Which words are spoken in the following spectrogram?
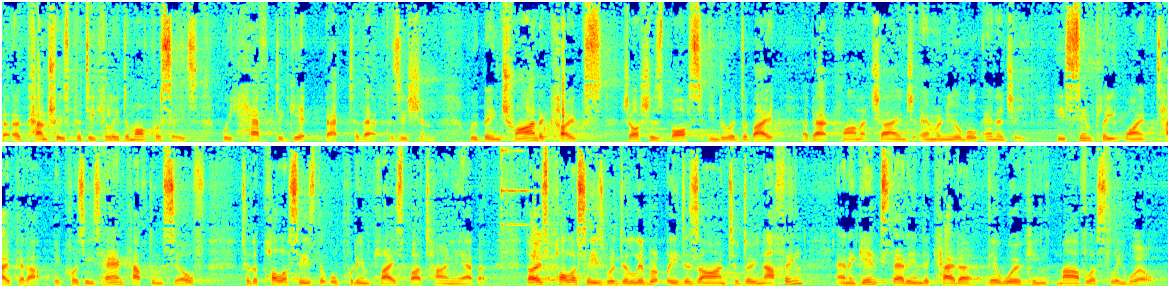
uh, countries, particularly democracies. We have to get back to that position. We've been trying to coax Josh's boss into a debate about climate change and renewable energy. He simply won't take it up because he's handcuffed himself to the policies that were put in place by Tony Abbott. Those policies were deliberately designed to do nothing, and against that indicator, they're working marvellously well.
